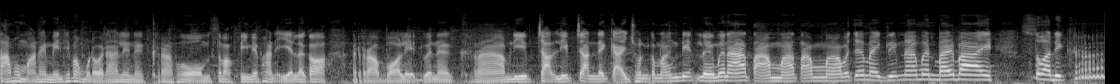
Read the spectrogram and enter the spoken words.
ตามผมมาใน comment ที่ปักหมุดเอาไว้ได้เลยนะครับผมสมัครฟรีไม่ผ่านเอเย่นต์แล้วก็รับ Wallet ด้วยนะครับ รีบจัดรีบจัดในไก่ชนกำลังเด็ดเลยเพื่อนนะตามมาตามมาไว้เจอกันใหม่คลิปหน้าเพื่อน bye bye สวัสดีครับ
